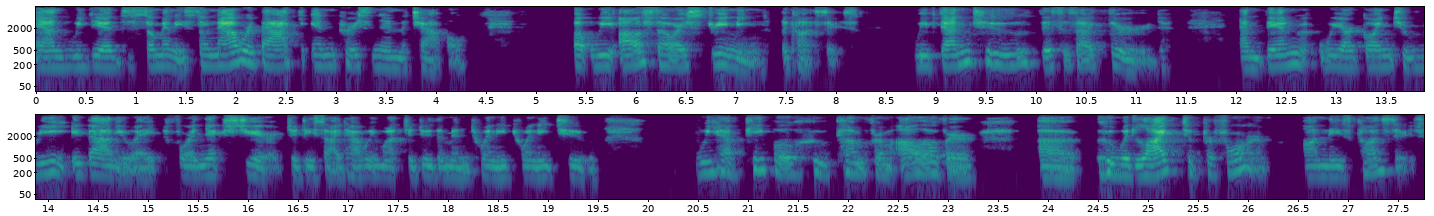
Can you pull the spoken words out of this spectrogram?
And we did so many. So now we're back in person in the chapel. But we also are streaming the concerts. We've done two, this is our third. And then we are going to reevaluate for next year to decide how we want to do them in 2022. We have people who come from all over uh, who would like to perform on these concerts.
